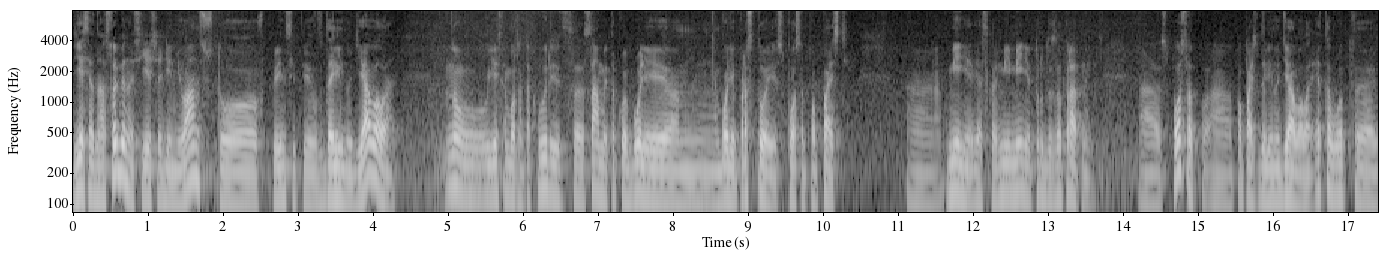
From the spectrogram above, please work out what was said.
Есть одна особенность, есть один нюанс, что в принципе в долину дьявола, ну, если можно так выразиться, самый такой более, более простой способ попасть, менее, я скажу, менее трудозатратный – а, способ а, попасть в долину дьявола, это вот э,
